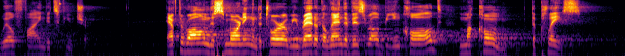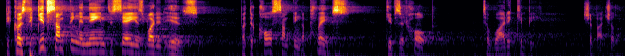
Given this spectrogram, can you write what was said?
will find its future. After all, this morning in the Torah, we read of the land of Israel being called Makom, the place. Because to give something a name to say is what it is, but to call something a place gives it hope to what it could be. Shabbat Shalom.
